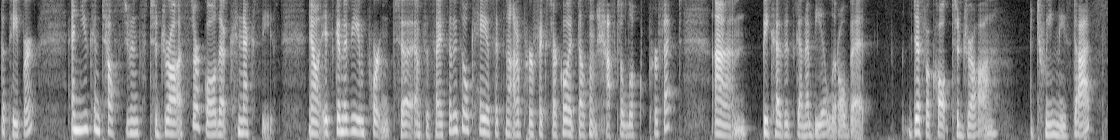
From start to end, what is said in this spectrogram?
the paper, and you can tell students to draw a circle that connects these. Now, it's going to be important to emphasize that it's okay if it's not a perfect circle. It doesn't have to look perfect um, because it's going to be a little bit difficult to draw between these dots.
